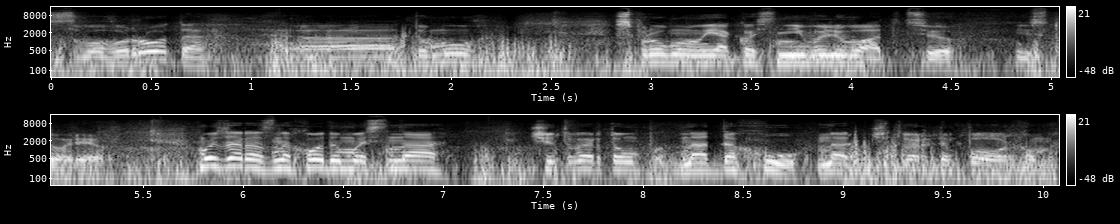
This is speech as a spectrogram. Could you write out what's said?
свого рота, е, тому спробуємо якось нівелювати цю історію. Ми зараз знаходимося на четвертому на даху над четвертим поверхом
